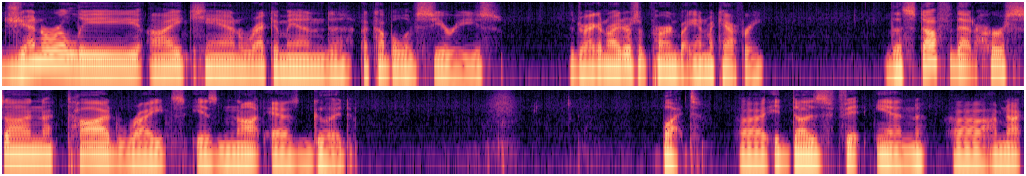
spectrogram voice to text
generally I can recommend a couple of series. The Dragon Riders of Pern by Anne McCaffrey the stuff that her son Todd writes is not as good, but uh, it does fit in. Uh, I'm not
